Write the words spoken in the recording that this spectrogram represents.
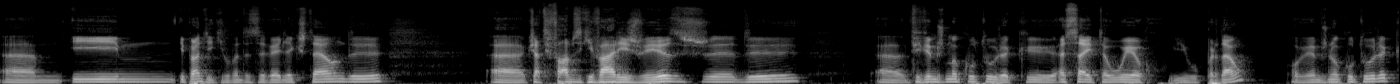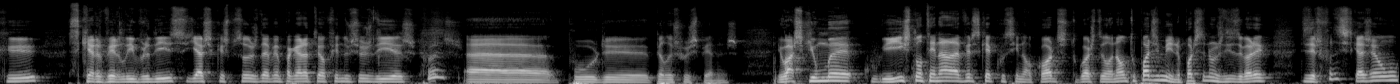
Um, e, e pronto, e aqui levanta-se a velha questão de ah, que já te falámos aqui várias vezes eh, de ah, vivemos numa cultura que aceita o erro e o perdão, ou vivemos numa cultura que se quer ver livre disso e acha que as pessoas devem pagar até ao fim dos seus dias ah, por, eh, pelas suas penas. Eu acho que uma. E isto não tem nada a ver sequer com o sinal cortes, tu gostas dele ou não. Tu podes, menina, podes ter uns dias agora e dizer: foda-se, este gajo é um.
